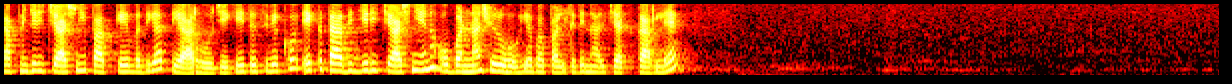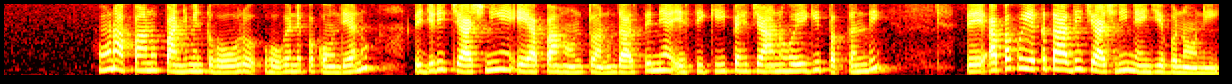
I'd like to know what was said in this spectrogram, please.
ਆਪਣੀ ਜਿਹੜੀ ਚਾਸ਼ਨੀ ਪੱਕ ਕੇ ਵਧੀਆ ਤਿਆਰ ਹੋ ਜਾਏਗੀ। ਤੁਸੀਂ ਵੇਖੋ, ਇੱਕ ਤਾਂ ਦੀ ਜਿਹੜੀ ਚਾਸ਼ਨੀ ਹੈ ਨਾ, ਉਹ ਬਣਨਾ ਸ਼ੁਰੂ ਹੋ ਗਈ। ਆਪਾਂ ਪਲਟੇ ਦੇ ਨਾਲ ਚੈੱਕ ਕਰ ਲਿਆ। ਹੁਣ ਆਪਾਂ ਨੂੰ 5 ਮਿੰਟ ਹੋਰ ਹੋ ਗਏ ਨੇ ਪਕਾਉਂਦਿਆਂ ਨੂੰ, ਤੇ ਜਿਹੜੀ ਚਾਸ਼ਨੀ ਹੈ, ਇਹ ਆਪਾਂ ਹੁਣ ਤੁਹਾਨੂੰ ਦੱਸ ਦਿੰਨੇ ਆ ਇਸ ਦੀ ਕੀ ਪਹਿਚਾਨ ਹੋਏਗੀ ਪੱਕਣ ਦੀ। ਤੇ ਆਪਾਂ ਕੋਈ ਇੱਕ ਤਾਰ ਦੀ ਚਾਸ਼ਨੀ ਨਹੀਂ ਜੇ ਬਣਾਉਣੀ।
